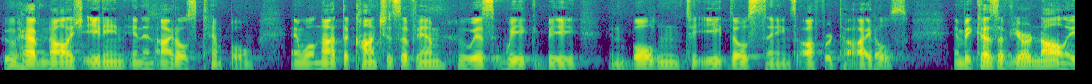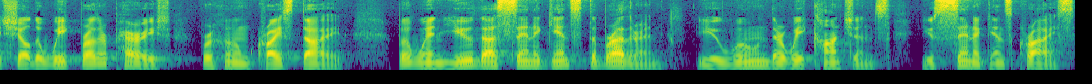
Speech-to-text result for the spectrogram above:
who have knowledge eating in an idol's temple, and will not the conscience of him who is weak be emboldened to eat those things offered to idols? And because of your knowledge shall the weak brother perish for whom Christ died. But when you thus sin against the brethren, you wound their weak conscience, you sin against Christ.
